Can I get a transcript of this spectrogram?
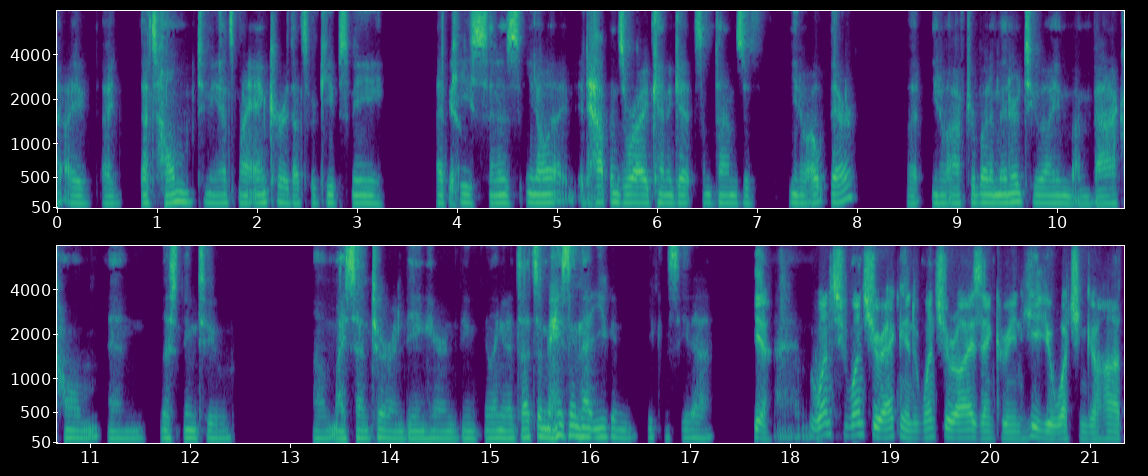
I, I that's home to me. That's my anchor. That's what keeps me at yeah. peace. And as you know, it happens where I kind of get sometimes if you know out there, but you know, after about a minute or two, I'm I'm back home and listening to um, my center and being here and being feeling it. That's amazing that you can you can see that. Yeah. Once once you're anchored, once your eyes anchor in here, you're watching your heart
